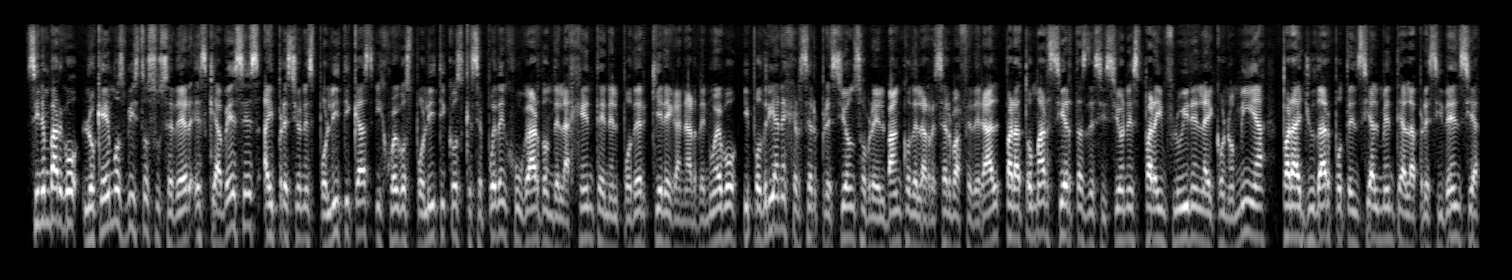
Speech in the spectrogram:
Sin embargo, lo que hemos visto suceder es que a veces hay presiones políticas y juegos políticos que se pueden jugar donde la gente en el poder quiere ganar de nuevo y podrían ejercer presión sobre el Banco de la Reserva Federal para tomar ciertas decisiones para influir en la economía, para ayudar potencialmente a la presidencia,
